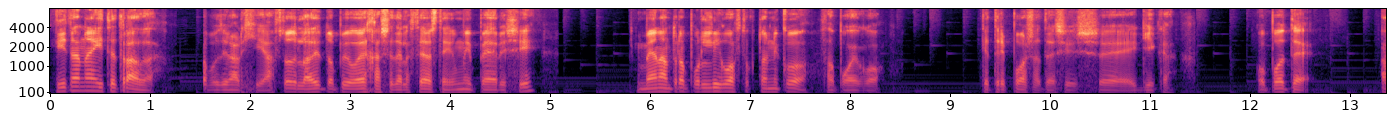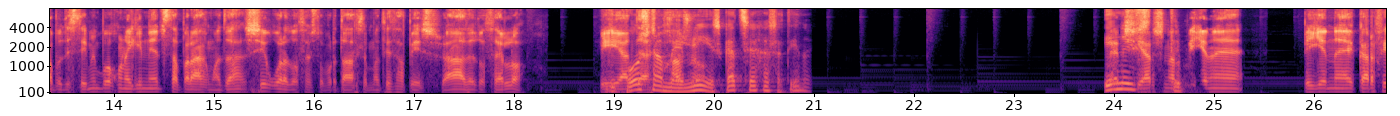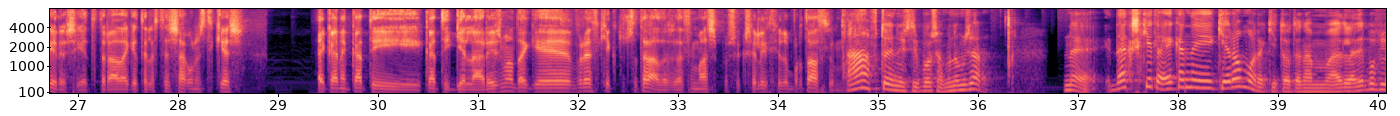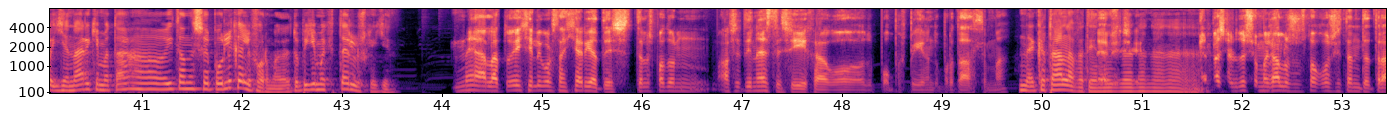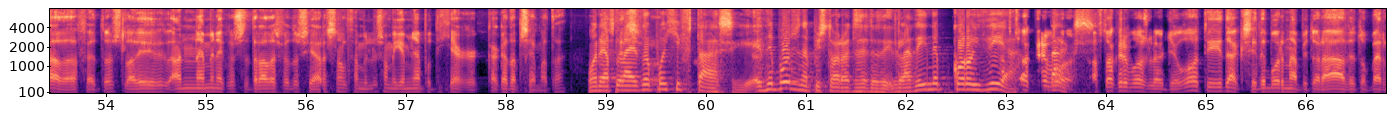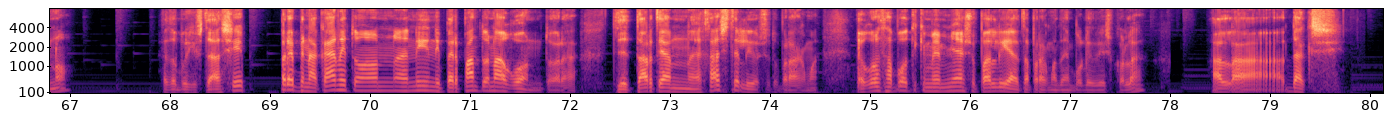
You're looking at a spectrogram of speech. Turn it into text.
ήταν η τετράδα από την αρχή. Αυτό δηλαδή το οποίο έχασε τελευταία στιγμή πέρυσι, με έναν τρόπο λίγο αυτοκτονικό θα πω εγώ. Και τρυπώσατε εσείς ε, Γκίκα. Οπότε, από τη στιγμή που έχουν γίνει έτσι τα πράγματα, σίγουρα το θες το πρωτάθλημα. Τι θα πεις, Α, δεν το θέλω. Ή Τρυπώσαμε εμείς, κάτι έχασα, τι είναι. Πέρσι η Arsenal πήγαινε, πήγαινε καρφίρες για τετράδα και τελευταίες αγωνιστικές έκανε κάτι, κάτι γκελαρίσματα και βρέθηκε εκτός τετράδας. Δεν θυμάσαι πώς εξελίχθηκε το πρωτάθλημα. Α, αυτό είναι στυπώσαμε. Νομίζω ναι, εντάξει, κοίτα, έκανε καιρό μωρέ εκεί τότε. Να... Δηλαδή από Γενάρη και μετά ήταν σε πολύ καλή φόρμα. Το πήγε μέχρι τέλους και εκεί. Ναι, αλλά το είχε λίγο στα χέρια της. Τέλος πάντων, αυτή την αίσθηση είχα εγώ όπως πήγαινε το πρωτάθλημα. Ναι, κατάλαβα τι εννοείς. Ναι, ναι, ναι, ναι. Εν πάση περιπτώσει, ο μεγάλος στόχος ήταν η τετράδα φέτος. Δηλαδή, αν έμεινε εκτός τετράδας φέτος η Arsenal, θα μιλούσαμε για μια αποτυχία κακά τα ψέματα. Ωραία, απλά εδώ που έχει φτάσει. Ε, δεν μπορείς να πεις τώρα ότι δεν το δει. Δηλαδή, είναι κοροϊδία. Αυτό ακριβώς. Αυτό ακριβώς λέω και εγώ. Ότι εντάξει, δεν μπορεί να πει τώρα, Α, δεν το παίρνω. Εδώ που έχει φτάσει πρέπει να κάνει τον νυν υπερπάντων αγών τώρα. Την Τετάρτη, αν χάσει, τελείωσε το πράγμα. Εγώ θα πω ότι και με μια ισοπαλία τα πράγματα είναι πολύ δύσκολα. Αλλά εντάξει.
